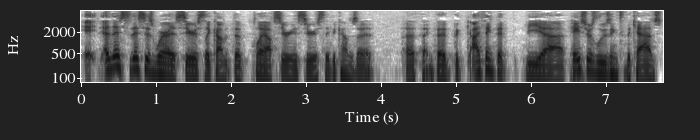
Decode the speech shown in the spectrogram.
It, and this this is where it seriously comes. The playoff series seriously becomes a, a thing. The, the I think that the uh, Pacers losing to the Cavs,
